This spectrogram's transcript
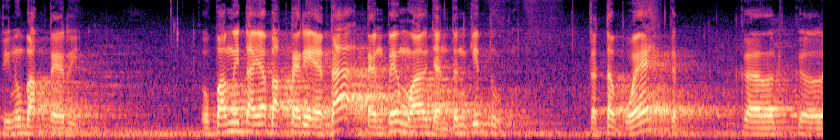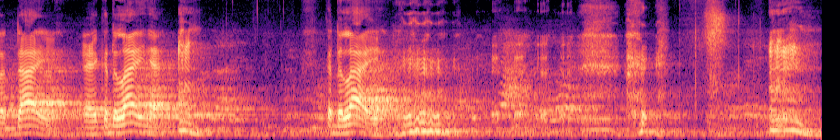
tinu bakteri. Upami taya bakteri eta tempe mual janten gitu tetep weh ke, ke keledai eh kedelainya. Kedelai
